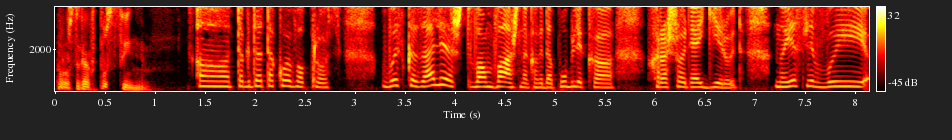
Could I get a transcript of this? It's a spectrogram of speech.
просто как в пустыне. А, тогда такой вопрос. Вы сказали, что вам важно, когда публика хорошо реагирует. Но если вы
